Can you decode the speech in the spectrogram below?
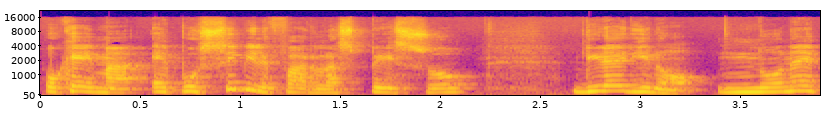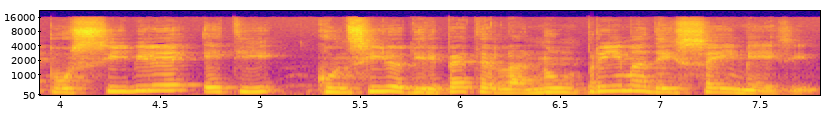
Ok, ma è possibile farla spesso? Direi di no, non è possibile e ti consiglio di ripeterla non prima dei sei mesi.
